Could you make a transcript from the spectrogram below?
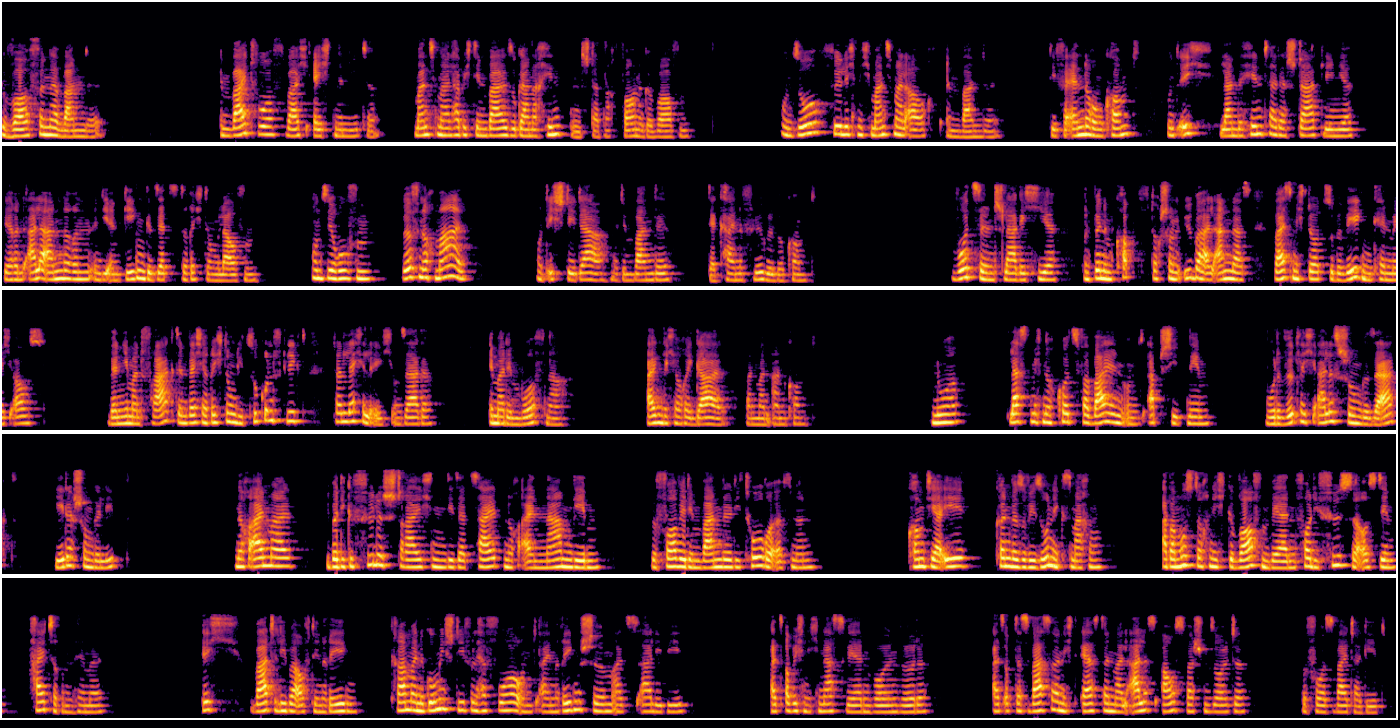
Geworfener Wandel. Im Weitwurf war ich echt ne Niete. Manchmal habe ich den Ball sogar nach hinten statt nach vorne geworfen. Und so fühle ich mich manchmal auch im Wandel. Die Veränderung kommt und ich lande hinter der Startlinie, während alle anderen in die entgegengesetzte Richtung laufen. Und sie rufen, wirf noch mal! Und ich steh da mit dem Wandel, der keine Flügel bekommt. Wurzeln schlage ich hier und bin im Kopf doch schon überall anders, weiß mich dort zu bewegen, kenn mich aus. Wenn jemand fragt, in welcher Richtung die Zukunft liegt, dann lächel ich und sage, immer dem Wurf nach. Eigentlich auch egal, wann man ankommt. Nur, lasst mich noch kurz verweilen und Abschied nehmen. Wurde wirklich alles schon gesagt? Jeder schon geliebt? Noch einmal über die Gefühle streichen, dieser Zeit noch einen Namen geben, bevor wir dem Wandel die Tore öffnen. Kommt ja eh, können wir sowieso nix machen, aber muss doch nicht geworfen werden vor die Füße aus dem heiteren Himmel. Ich warte lieber auf den Regen, kram meine Gummistiefel hervor und einen Regenschirm als Alibi, als ob ich nicht nass werden wollen würde, als ob das Wasser nicht erst einmal alles auswaschen sollte, bevor es weitergeht.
